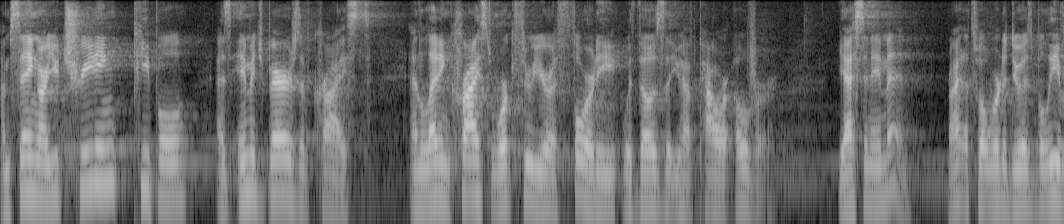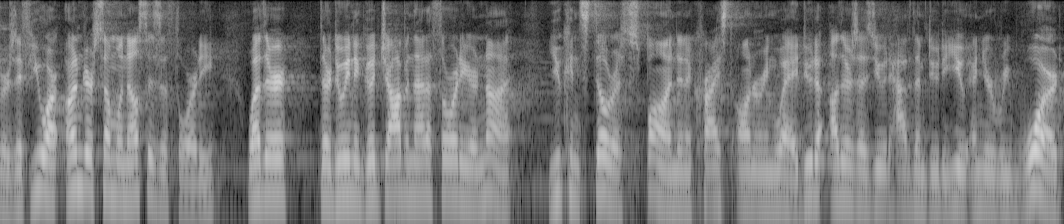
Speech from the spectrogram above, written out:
I'm saying, are you treating people as image bearers of Christ and letting Christ work through your authority with those that you have power over. Yes and amen, right? That's what we're to do as believers. If you are under someone else's authority, whether they're doing a good job in that authority or not, you can still respond in a Christ honoring way. Do to others as you would have them do to you. And your reward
